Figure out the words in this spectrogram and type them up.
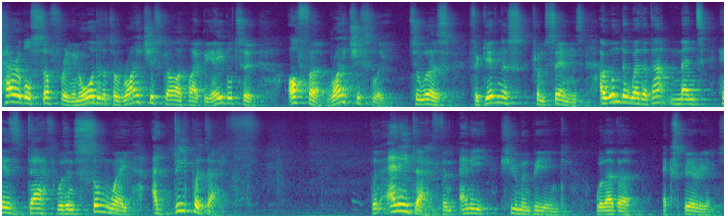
terrible suffering in order that a righteous God might be able to offer righteously to us forgiveness from sins, I wonder whether that meant his death was in some way a deeper death than any death than any human being will ever experience.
